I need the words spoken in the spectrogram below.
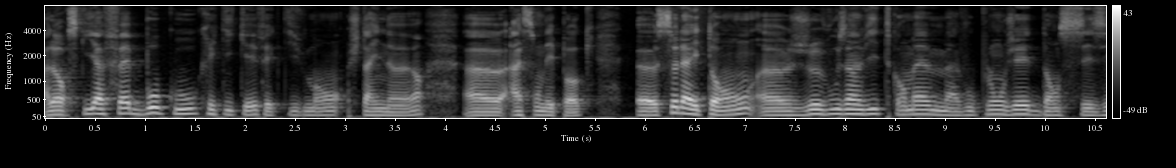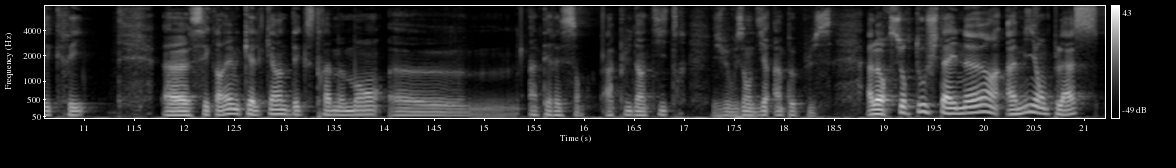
Alors, ce qui a fait beaucoup critiquer effectivement Steiner euh, à son époque. cela étant, je vous invite quand même à vous plonger dans ses écrits. c'est quand même quelqu'un d'extrêmement intéressant, à plus d'un titre. Je vais vous en dire un peu plus. Alors, surtout, Steiner a mis en place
